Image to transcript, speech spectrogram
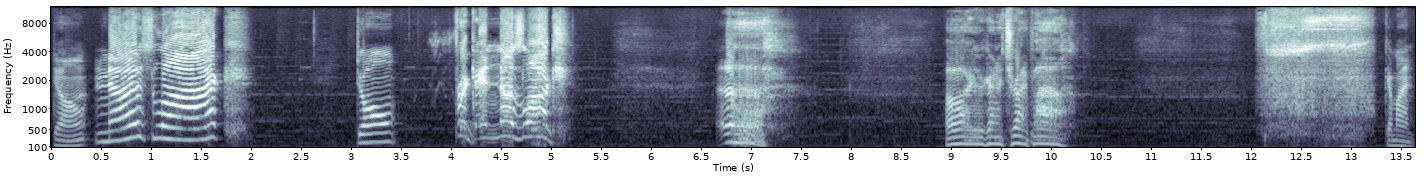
Don't Nuzlocke! Don't freaking Nuzlocke! Ugh. Oh, you're gonna try, to pile. Come on,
